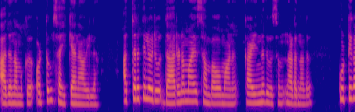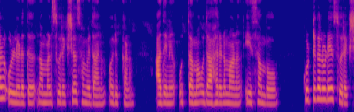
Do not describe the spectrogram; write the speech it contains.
അത് നമുക്ക് ഒട്ടും സഹിക്കാനാവില്ല. അത്തരത്തിലൊരു ദാരുണമായ സംഭവമാണ് കഴിഞ്ഞ ദിവസം നടന്നത്. കുട്ടികൾ ഉള്ളിടത്ത് നമ്മൾ സുരക്ഷാ സംവിധാനം ഒരുക്കണം. അതിന് ഉത്തമ ഉദാഹരണമാണ് ഈ സംഭവം. കുട്ടികളുടെ സുരക്ഷ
